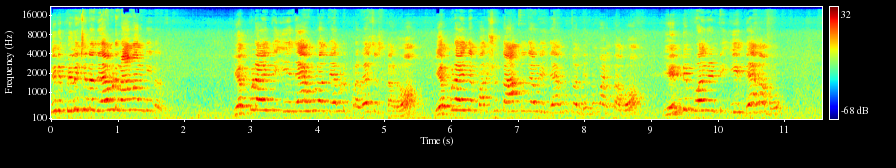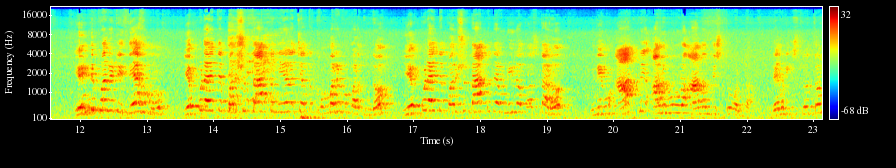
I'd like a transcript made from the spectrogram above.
నిన్ను పిలిచిన దేవుడు రావాలి నేను ఎప్పుడైతే ఈ దేహంలో దేవుడు ప్రవేశిస్తాడో ఎప్పుడైతే పరిశుద్ధాత్మ దేవుడు ఈ దేహంతో నింపబడతావో ఎండిపోయినట్టు ఈ దేహము ఎండిపోయినట్టు ఈ దేహము ఎప్పుడైతే పరిశుద్ధాత్మ నీళ్ళ చేత కుమ్మరింపబడుతుందో ఎప్పుడైతే పరిశుద్ధాత్మ దేవుడు నీలోకి వస్తాడో నీవు ఆత్మీయ అనుభవంలో ఆనందిస్తూ ఉంటావు. దేవునికి స్తోత్రం.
